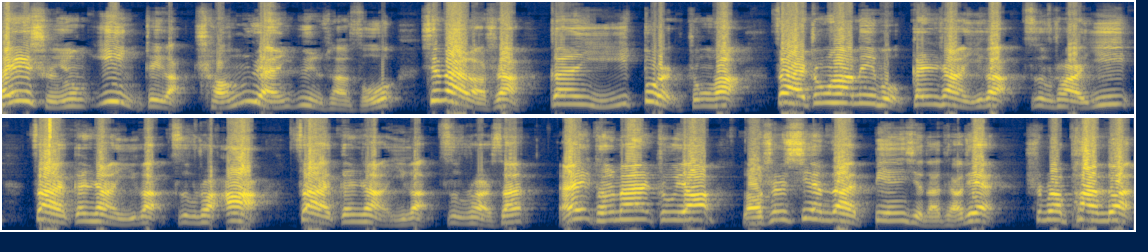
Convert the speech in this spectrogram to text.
可以使用 in 这个成员运算符。现在老师啊，跟一对中号。在中号内部跟上一个字符串一，再跟上一个字符串二，再跟上一个字符串三。哎，同学们注意哦，老师现在编写的条件是不是判断，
